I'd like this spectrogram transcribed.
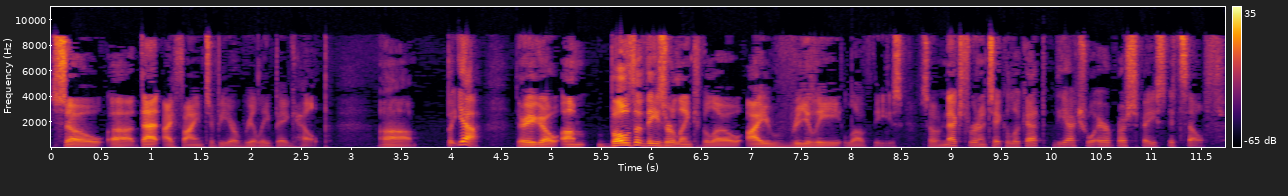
So uh, that I find to be a really big help. Uh, but yeah, there you go. Um, both of these are linked below. I really love these. So next we're going to take a look at the actual airbrush space itself.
